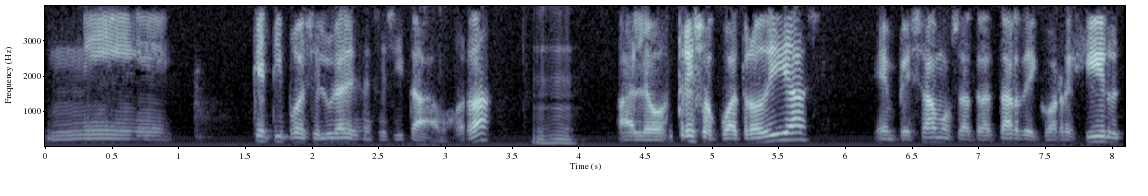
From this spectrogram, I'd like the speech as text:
ni qué tipo de celulares necesitábamos, ¿verdad? Uh -huh. A los tres o cuatro días empezamos a tratar de corregir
